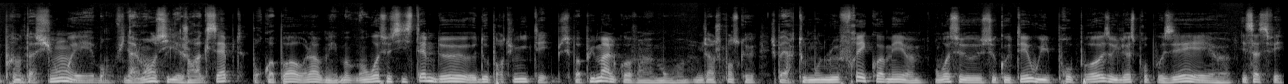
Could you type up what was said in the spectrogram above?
présentation et bon, finalement, si les gens acceptent, pourquoi pas, voilà, mais on voit ce système de d'opportunité. C'est pas plus mal, quoi. Enfin, bon, je pense que, je vais pas dire que tout le monde le ferait, quoi, mais euh, on voit ce, ce côté où il propose, où il laisse proposer et, euh, et ça se fait.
